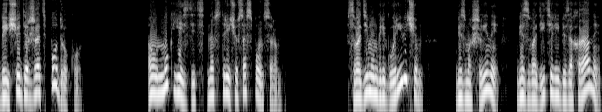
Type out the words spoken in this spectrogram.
да еще держать под руку. А он мог ездить на встречу со спонсором. С Вадимом Григорьевичем без машины, без водителей, без охраны.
